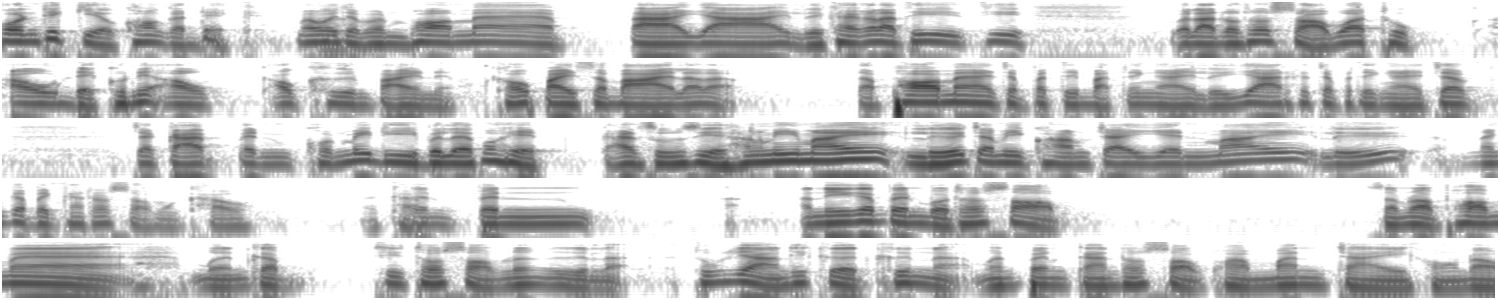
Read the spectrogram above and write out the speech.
คนที่เกี่ยวข้องกับเด็ก ไม่ว่าจะเป็นพ่อแม่ตายาย หรือใครก็ตามที่ที่เวลาโดนทดสอบว่าถูกเอาเด็กคนนี้เอาเอาคืนไปเนี่ยเขาไปสบายแล้วล่ะ แต่พ่อแม่จะปฏิบัติยังไง หรือญาติเขาจะปฏิบัติยังไงจะจะกลายเป็นคนไม่ดีไปเลยเพราะเหตุการสูญเสียครั้งนี้ไหมหรือจะมีความใจเย็นไหมหรือนั่นก็เป็นการทดสอบของเขานะครับเป็นเป็นอันนี้ก็เป็นบททดสอบ สำหรับพ่อแม่เหมือนกับที่ทดสอบเรื่องอื่นแหละทุกอย่างที่เกิดขึ้นอะ มันเป็นการทดสอบความมั่นใจของเรา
